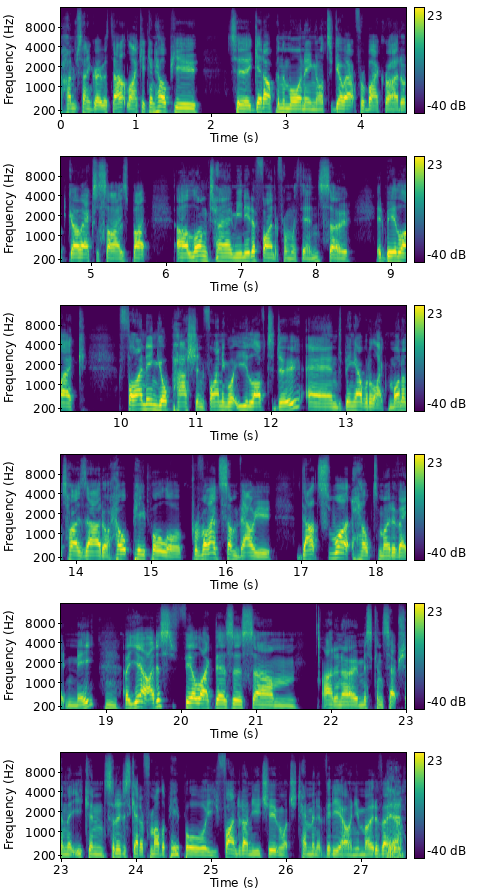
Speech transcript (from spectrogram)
100% agree with that. Like, it can help you to get up in the morning or to go out for a bike ride or to go exercise, but uh, long term, you need to find it from within. So it'd be like, finding your passion, finding what you love to do, and being able to like monetize that or help people or provide some value. That's what helped motivate me. Hmm. But yeah, I just feel like there's this um I don't know, misconception that you can sort of just get it from other people. Or you find it on YouTube and watch a 10 minute video and you're motivated.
